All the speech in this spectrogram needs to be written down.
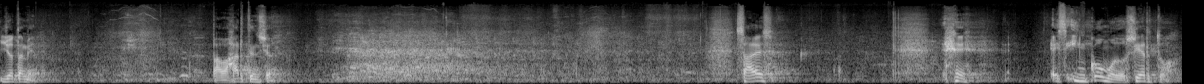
Yo también. Para bajar tensión. ¿Sabes? Es incómodo, ¿cierto?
